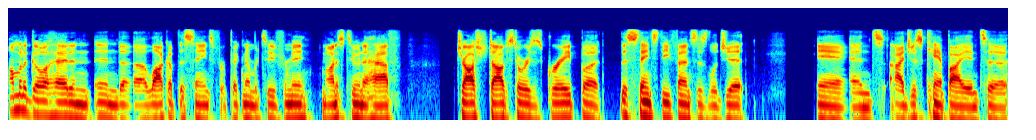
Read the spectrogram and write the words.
I'm gonna go ahead and and uh, lock up the Saints for pick number two for me, minus two and a half. Josh Dobbs stories is great, but the Saints defense is legit, and I just can't buy into.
